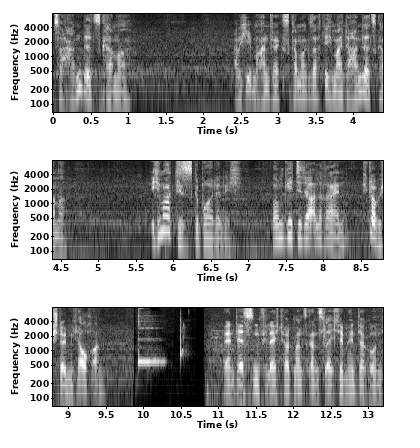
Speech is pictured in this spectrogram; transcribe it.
Zur Handelskammer. Habe ich eben Handwerkskammer gesagt? Ich meinte Handelskammer. Ich mag dieses Gebäude nicht. Warum geht ihr da alle rein? Ich glaube, ich stelle mich auch an. Währenddessen, vielleicht hört man es ganz leicht im Hintergrund,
